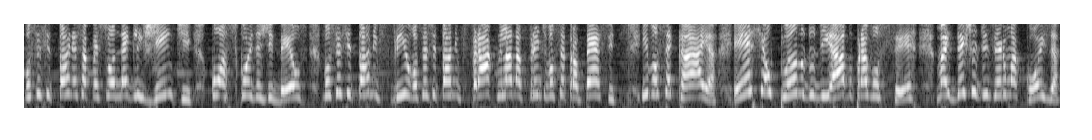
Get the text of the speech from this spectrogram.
você se torne essa pessoa negligente com as coisas de Deus, você se torne frio, você se torne fraco e lá na frente você tropece e você caia. Esse é o plano do diabo para você. Mas deixa eu dizer uma coisa:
